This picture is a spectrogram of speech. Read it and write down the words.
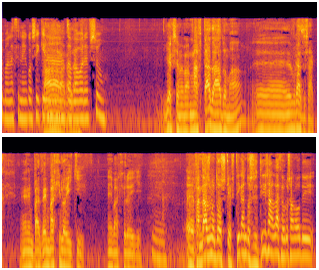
ο Παναθηναϊκός εκεί να το απαγορεύσουν; Γιάξε, με, με αυτά τα άτομα ε, δεν βγάζεις άκρη. Δεν, υπάρχει λογική. Δεν υπάρχει λογική. Ναι. Ε, φαντάζομαι το σκεφτήκαν, το συζητήσαν, αλλά θεωρούσαν ότι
